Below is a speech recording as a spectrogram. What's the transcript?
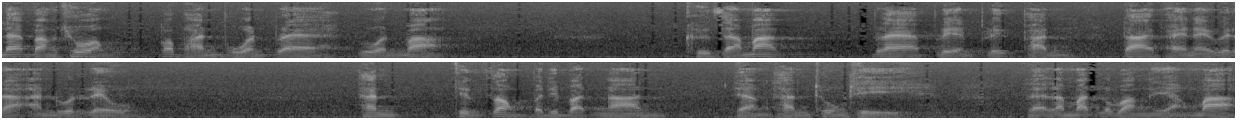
และบางช่วงก็ผันผวนแปรรวนมาก คือสามารถแปลเปลี่ยนพลิกผันได้ภายในเวลาอันรวดเร็ว ท่านจึงต้องปฏิบัติงานอย่างทันท่วงที และระมัดระวังอย่างมาก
